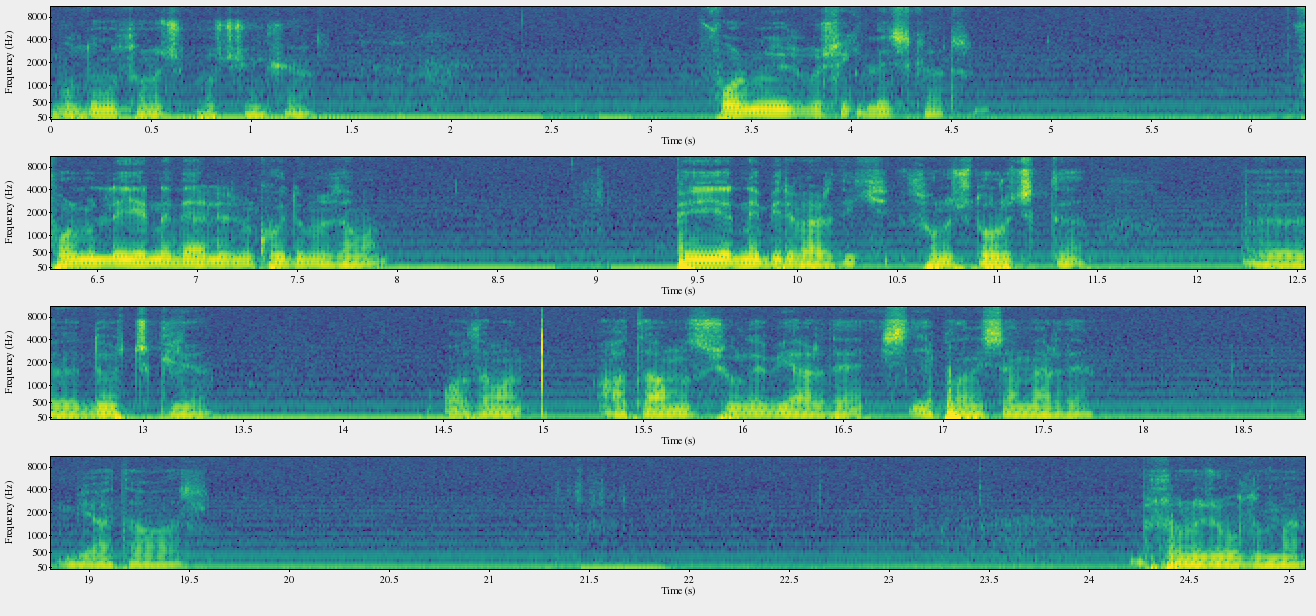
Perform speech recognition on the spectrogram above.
bulduğumuz sonuç bu çünkü. Formülümüz bu şekilde çıkar. Formülle yerine değerlerini koyduğumuz zaman P yerine 1 verdik. Sonuç doğru çıktı. Ee, 4 çıkıyor. O zaman hatamız şurada bir yerde işte yapılan işlemlerde bir hata var. Bu sonucu buldum ben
